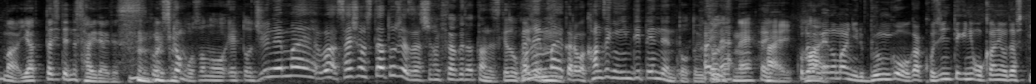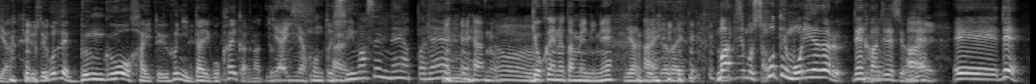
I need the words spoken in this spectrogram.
まあやった時点で最大です。これしかもその、えっと、10年前は最初のスタート時は雑誌の企画だったんですけど5年前からは完全にインディペンデントというですね。はい。はい。これが目の前にいる文具王が個人的にお金を出してやってるということで 文具王杯というふうに第5回からなっておいります。やいや本当にすいませんね、やっぱね、あの、うん。業界のためにね。やっていただいて、まあでも本当に盛り上がるね感じですよね。はい。えーで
